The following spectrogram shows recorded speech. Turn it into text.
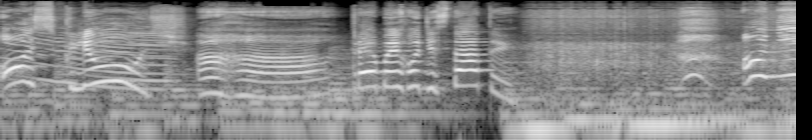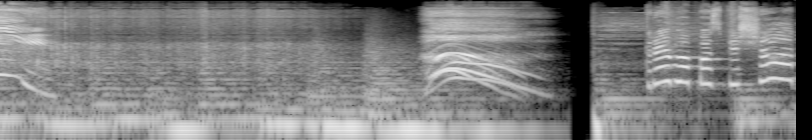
Ось ключ! Ага. Треба його дістати. О, ні! Треба поспішати.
